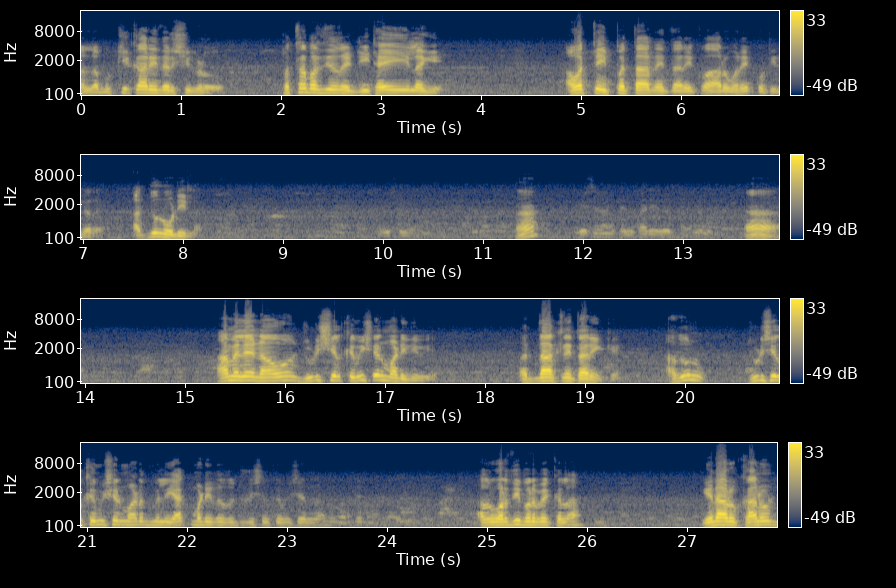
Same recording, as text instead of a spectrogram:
ಅಲ್ಲ ಮುಖ್ಯ ಕಾರ್ಯದರ್ಶಿಗಳು ಪತ್ರ ಬರೆದಿದ್ದಾರೆ ಡೀಟೈಲ್ ಅವತ್ತೇ ಇಪ್ಪತ್ತಾರನೇ ತಾರೀಕು ಆರೂವರೆ ಕೊಟ್ಟಿದ್ದಾರೆ. ಅದನ್ನು ನೋಡಿಲ್ಲ? ಹಾ. ಆಮೇಲೆ ನಾವು ಜುಡಿಷಿಯಲ್ ಕಮಿಷನ್ ಮಾಡಿದ್ದೀವಿ ಹದಿನಾಲ್ಕನೇ ತಾರೀಕೆ ಅದು ಜುಡಿಷಿಯಲ್ ಕಮಿಷನ್ ಮಾಡಿದ್ಮೇಲೆ ಯಾಕೆ ಮಾಡಿರೋದು ಜುಡಿಷಿಯಲ್ ಕಮಿಷನ್ ಅದು ವರದಿ ಬರಬೇಕಲ್ಲ. ಏನಾದ್ರು ಕಾನೂನು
